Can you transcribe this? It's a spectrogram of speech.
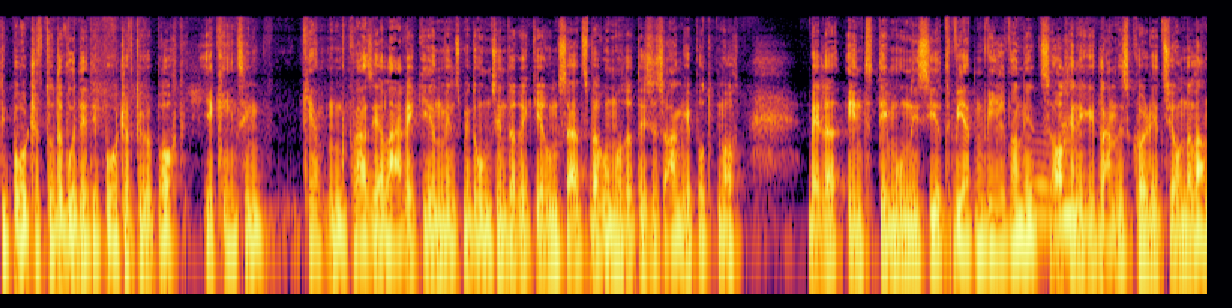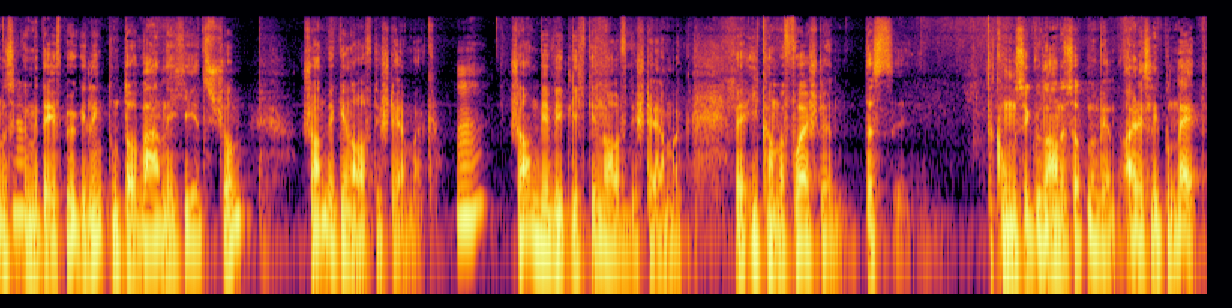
die Botschaft oder wurde die Botschaft überbracht, ihr könnt in Kärnten quasi allein regieren, wenn es mit uns in der Regierung seid. Warum hat er dieses Angebot gemacht? Weil er entdämonisiert werden will. Wenn jetzt auch eine Landeskoalition, eine Landesregierung ja. mit der FPÖ gelingt, und da warne ich jetzt schon, schauen wir genau auf die Steiermark. Mhm. Schauen wir wirklich genau auf die Steiermark. Weil ich kann mir vorstellen, dass der Kundensäkular, das hat man werden, alles lieb und nett.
